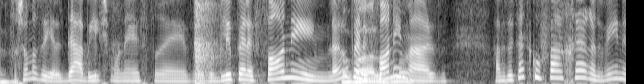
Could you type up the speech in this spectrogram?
אז תחשוב מה זה ילדה, בגיל 18, ו- ובלי פלאפונים. לא היו פלאפונים. אז. אבל זו הייתה תקופה אחרת, והנה,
